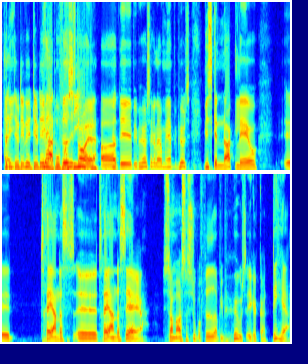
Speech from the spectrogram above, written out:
Fordi det er jo det, vi- det, er jo det vi vi har brug fed for at sige. historie, Ja. og ja. det, vi behøver ikke at lave mere. Vi, behøver, vi skal nok lave øh, tre, andre, øh, tre andre serier, som også er super fede, og vi behøver ikke at gøre det her.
